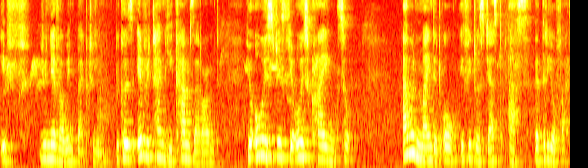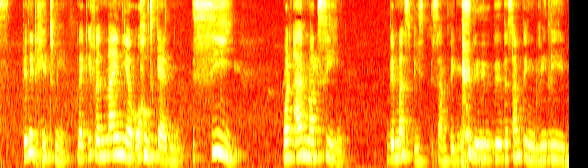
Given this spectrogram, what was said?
if you never went back to him because every time he comes around, you're always stressed, you're always crying. So I wouldn't mind at all if it was just us, the three of us. Then it hit me. Like if a nine year old can see what I'm not seeing, there must be something, there's something really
